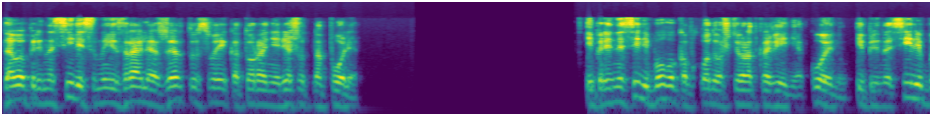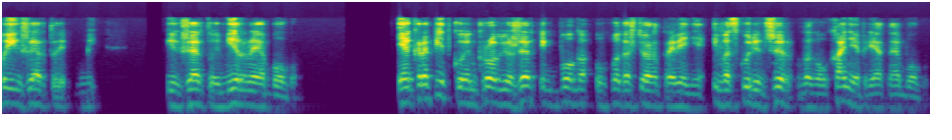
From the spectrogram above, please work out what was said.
Да вы приносили сыны Израиля жертвы свои, которые они режут на поле и приносили Богу ко входу в штер откровения, коину, и приносили бы их жертвы, их жертвы мирные Богу. И окропит коин кровью жертвник Бога у входа штер откровения, и воскурит жир благоухание, приятное Богу.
